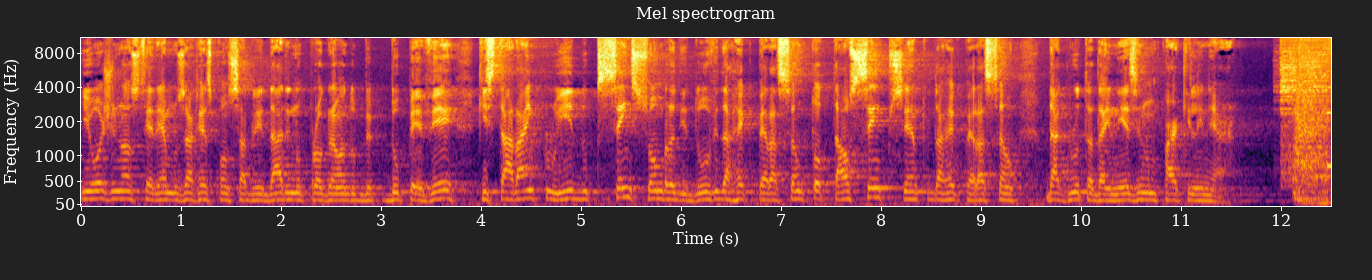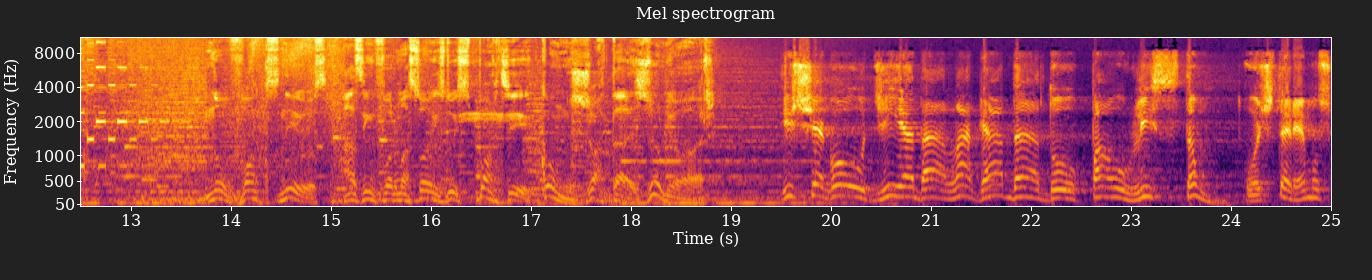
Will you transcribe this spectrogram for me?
e hoje nós teremos a responsabilidade no programa do, do PV que estará incluído sem sombra de dúvida a recuperação total, 100% da recuperação da Gruta da Inês num parque linear. No Vox News, as informações do esporte com J. Júnior. E chegou o dia da largada do Paulistão. Hoje teremos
